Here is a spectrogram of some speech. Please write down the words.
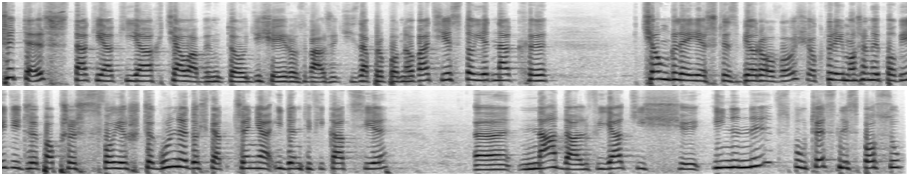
Czy też, tak jak ja chciałabym to dzisiaj rozważyć i zaproponować, jest to jednak e, ciągle jeszcze zbiorowość, o której możemy powiedzieć, że poprzez swoje szczególne doświadczenia, identyfikacje, e, nadal w jakiś inny, współczesny sposób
